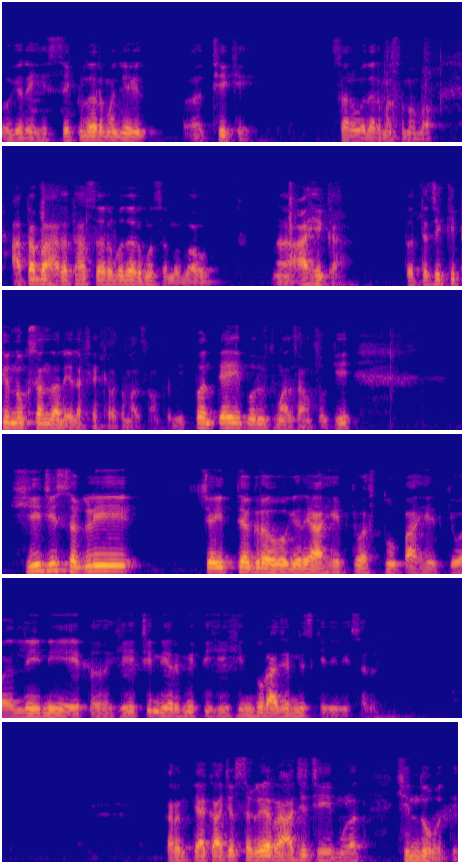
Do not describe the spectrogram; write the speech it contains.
वगैरे हे सेक्युलर म्हणजे ठीक आहे. सर्व धर्म समभाव. आता भारत हा सर्व धर्म समभाव आहे का? तर त्याचे किती नुकसान झाले लक्षात ठेवा तुम्हाला सांगतो मी. पण त्याही पूर्वी तुम्हाला सांगतो की ही जी सगळी चैत्यग्रह वगैरे आहेत किंवा स्तूप आहेत किंवा लेणी आहेत हीची निर्मिती ही हिंदू राजांनीच केलेली सगळी. कारण त्या काळचे सगळे राजेच हे मुळात हिंदू होते.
